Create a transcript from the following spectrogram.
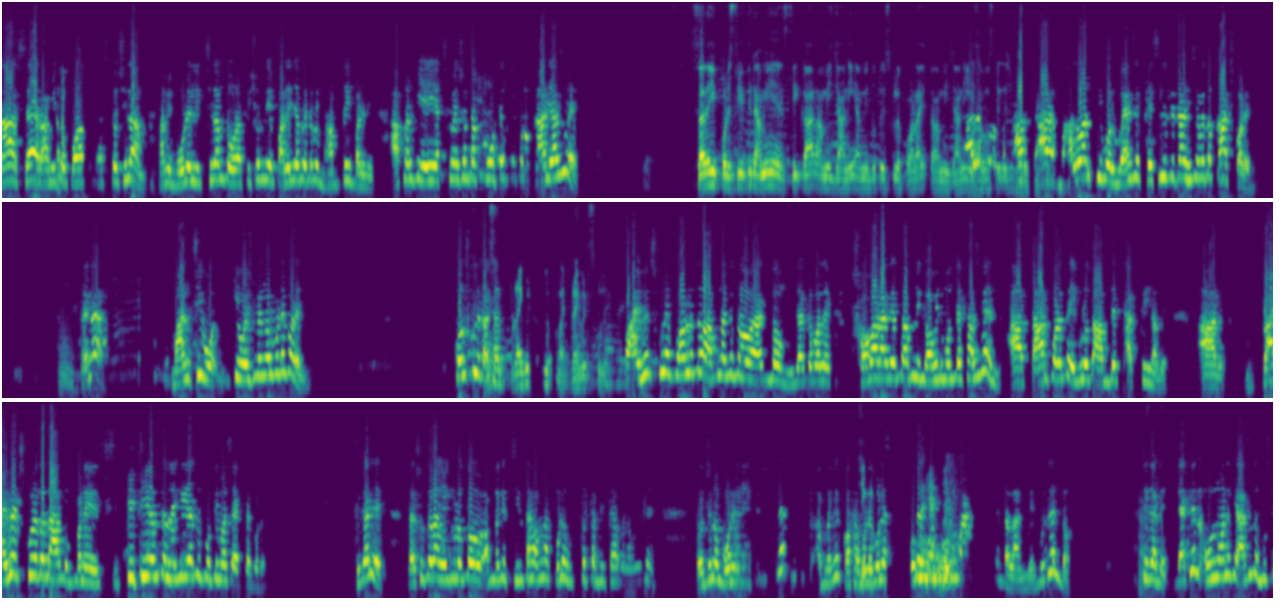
না স্যার আমি তো পড়াতে ব্যস্ত ছিলাম আমি বোর্ডে লিখছিলাম তো ওরা পিছন দিয়ে পালিয়ে যাবে এটা আমি ভাবতেই পারিনি। আপনার কি এই এক্সপ্লেনেশনটা কোর্টে গিয়ে কোনো কাজে আসবে? স্যার এই পরিস্থিতিটা আমি শিকার আমি জানি আমি দুটো স্কুলে পড়াই তো আমি জানি এই সমস্ত কিছু আর- ভালো আর কি বলব? অ্যাজ এ ফেসিলিটেটার হিসেবে তো কাজ করেন। তাই না? মানছি কি ওয়েস্ট বেঙ্গল বোর্ডে করেন? কোন স্কুলে কাজ স্যার প্রাইভেট স্কুলে পড়াই প্রাইভেট স্কুলে প্রাইভেট স্কুলে পড়লে তো আপনাকে তো একদম যাকে বলে সবার আগে তো আপনি লবির মধ্যে ফাঁসবেন আর তারপরে তো এগুলো তো আপডেট থাকতেই হবে। আর প্রাইভেট স্কুলে তো ডাক মানে পিটিএম তো লেগেই আছে প্রতি মাসে একটা করে। ঠিক আছে? তাই সুতরাং এগুলো তো আপনাকে চিন্তা ভাবনা করে উত্তরটা দিতে হবে না বুঝলে? ওর জন্য বলে আপনাকে কথা বলে বলে ওদের লাগবে বুঝলেন তো? হ্যাঁ। ঠিক আছে? দেখেন অন্য অনেকে আছে তো বুঝতে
